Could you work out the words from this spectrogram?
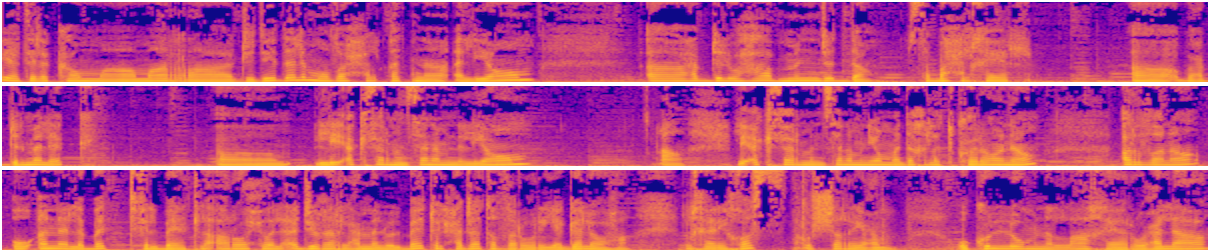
تحياتي لكم مرة جديدة لموضوع حلقتنا اليوم. آه عبد الوهاب من جدة. صباح الخير. آه أبو عبد الملك. آه لأكثر من سنة من اليوم. آه لأكثر من سنة من يوم ما دخلت كورونا. أرضنا وأنا لبت في البيت لا أروح ولا أجي غير العمل والبيت والحاجات الضرورية. قالوها الخير يخص والشر يعم. وكله من الله خير. وعلى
